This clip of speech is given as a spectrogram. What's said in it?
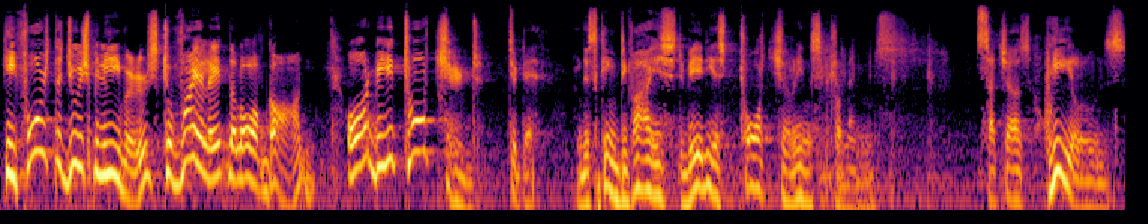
He forced the Jewish believers to violate the law of God or be tortured to death. This king devised various torture instruments, such as wheels,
